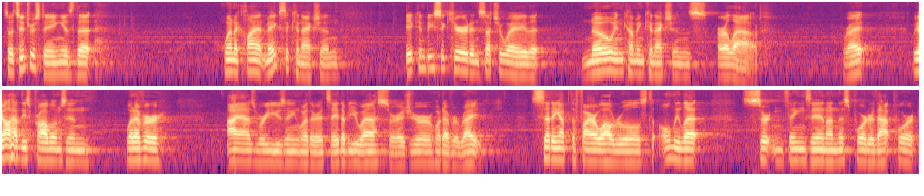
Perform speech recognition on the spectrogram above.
So what's interesting is that when a client makes a connection, it can be secured in such a way that no incoming connections are allowed, right? We all have these problems in whatever IaaS we're using, whether it's AWS or Azure or whatever, right? Setting up the firewall rules to only let certain things in on this port or that port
